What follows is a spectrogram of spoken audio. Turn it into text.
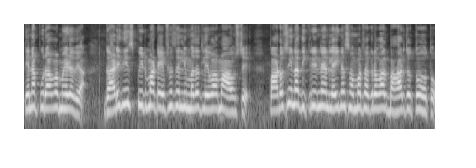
તેના પુરાવા મેળવ્યા. ગાડીની સ્પીડ માટે એફએસએલની મદદ લેવામાં આવશે. પાડોશીના દીકરીને લઈને સમર્થ અગ્રવાલ બહાર જતો હતો.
